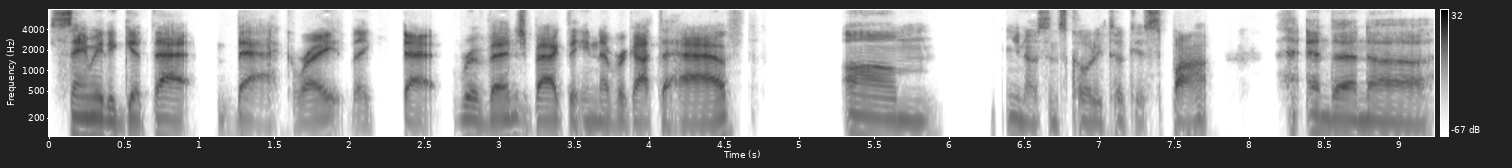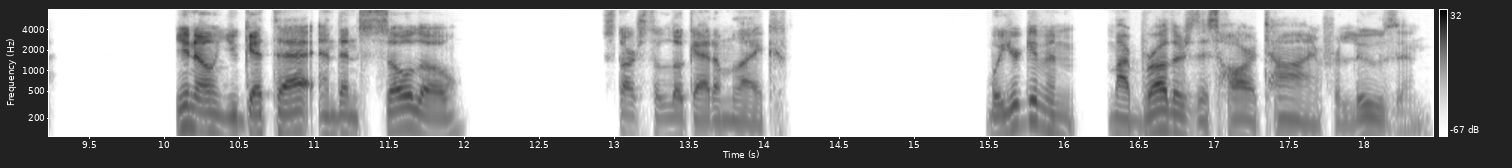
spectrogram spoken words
Sami to get that back, right? Like that revenge back that he never got to have. Um, you know, since Cody took his spot. And then uh, you know, you get that, and then Solo starts to look at him like, Well, you're giving my brothers this hard time for losing.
